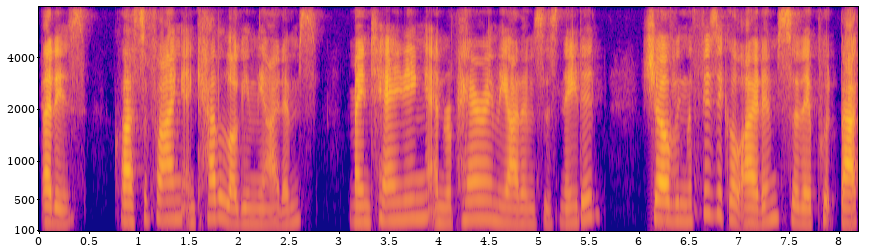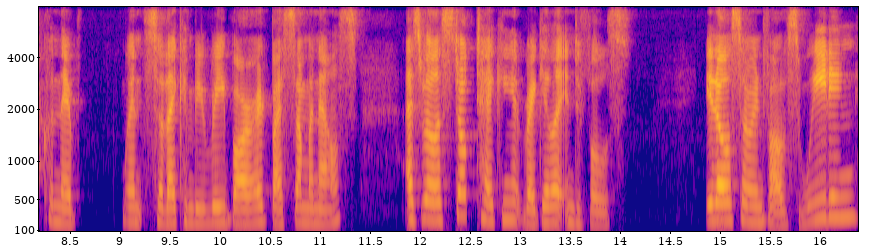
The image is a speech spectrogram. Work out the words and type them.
That is, classifying and cataloging the items, maintaining and repairing the items as needed, shelving the physical items so they're put back when they're when, so they can be reborrowed by someone else, as well as stock taking at regular intervals. It also involves weeding,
